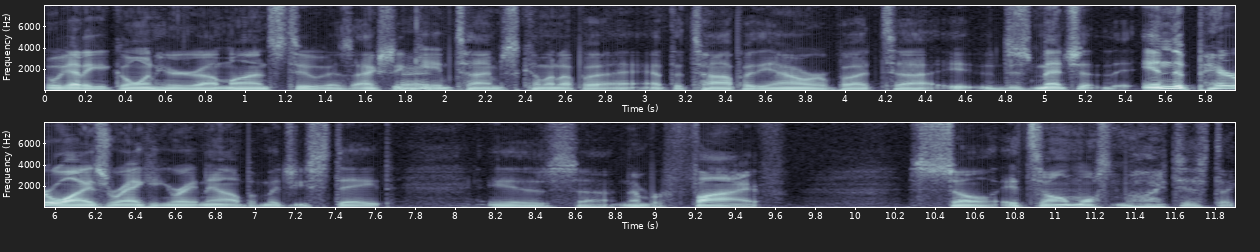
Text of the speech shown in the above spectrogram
we got to get going here, uh, Mons, too. Because actually, Right. game time's coming up uh, at the top of the hour. But uh, it, just mention in the pairwise ranking right now, Bemidji State is uh, number five. So it's almost oh, just a,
